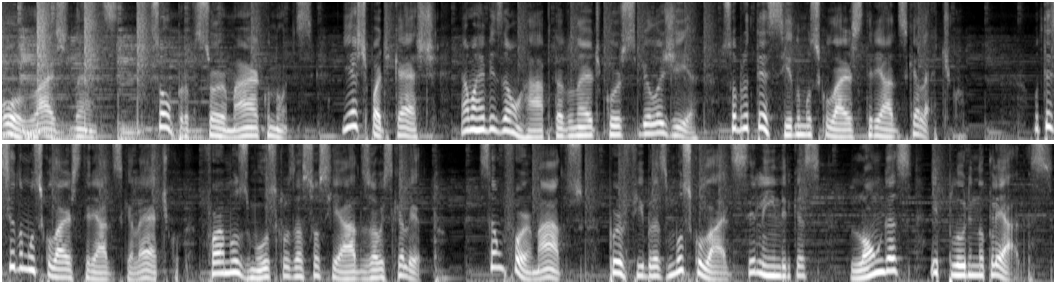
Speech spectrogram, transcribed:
Olá, estudantes! Sou o professor Marco Nunes e este podcast é uma revisão rápida do Nerd Cursos Biologia sobre o tecido muscular estriado esquelético. O tecido muscular estriado esquelético forma os músculos associados ao esqueleto. São formados por fibras musculares cilíndricas, longas e plurinucleadas.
